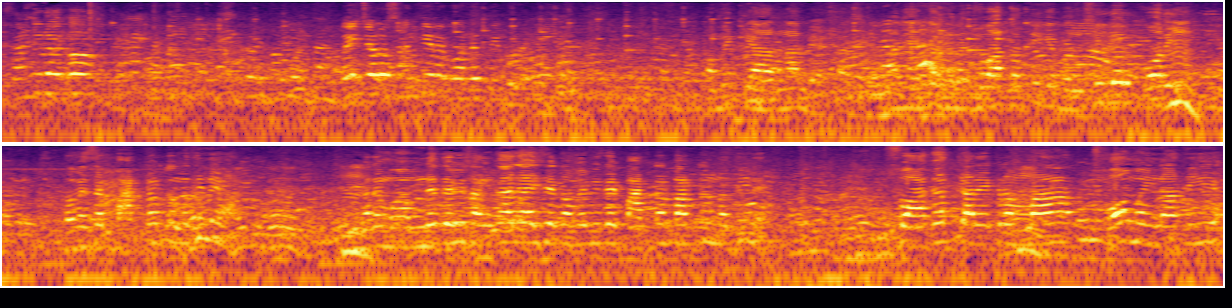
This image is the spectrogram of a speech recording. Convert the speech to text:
શાંતિ રાખો. ભાઈ ચલો શાંતિ રાખો આનંદ બી બોલો અમે ક્યારના બેઠા છે? મારી એક જ રજૂઆત હતી કે બંસીધર કોરી. તમે સાહેબ પાર્ટનર તો નથી ને એમાં? અને અમને તો એવી શંકા જાય છે તમે બી કઈ પાર્ટનર પાર્ટનર નથી ને. સ્વાગત કાર્યક્રમમાં છ મહિનાથી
